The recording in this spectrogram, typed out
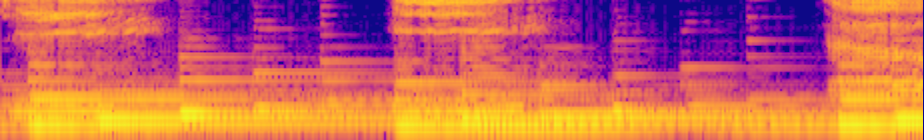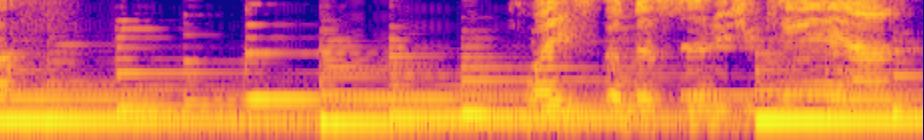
D, E, F. Place them as soon as you can.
